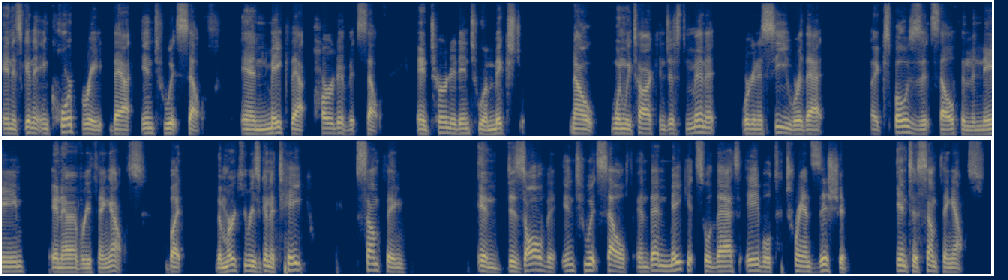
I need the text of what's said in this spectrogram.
and it's going to incorporate that into itself and make that part of itself and turn it into a mixture. Now, when we talk in just a minute, we're going to see where that exposes itself in the name and everything else. But the mercury is going to take something and dissolve it into itself and then make it so that's able to transition into something else.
